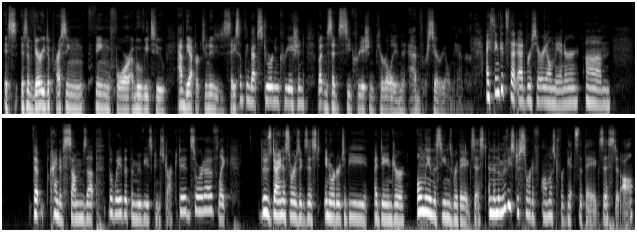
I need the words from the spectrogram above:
it's it's a very depressing thing for a movie to have the opportunity to say something about stewarding creation but instead see creation purely in an adversarial manner I think it's that adversarial manner um, that kind of sums up the way that the movie is constructed, sort of. Like, those dinosaurs exist in order to be a danger only in the scenes where they exist. And then the movie just sort of almost forgets that they exist at all.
